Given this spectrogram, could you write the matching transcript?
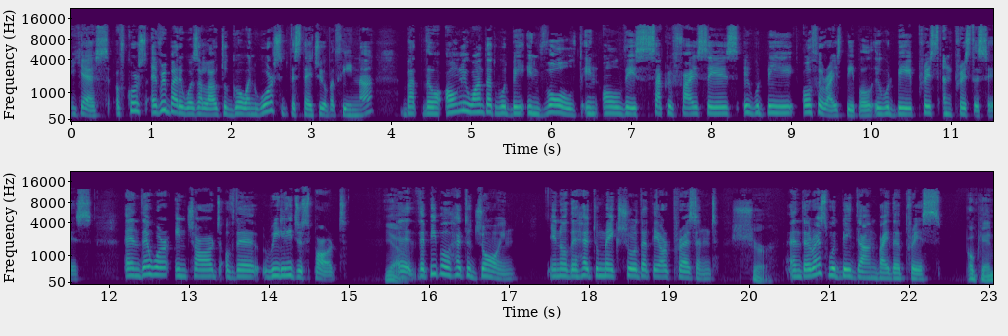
Yes, of course, everybody was allowed to go and worship the statue of Athena, but the only one that would be involved in all these sacrifices, it would be authorized people. It would be priests and priestesses. And they were in charge of the religious part. Yeah. Uh, the people had to join. You know, they had to make sure that they are present. Sure. And the rest would be done by the priests. Okay,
